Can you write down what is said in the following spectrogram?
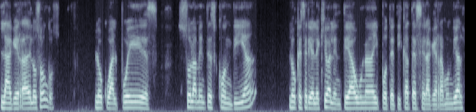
la Guerra de los Hongos, lo cual pues solamente escondía lo que sería el equivalente a una hipotética tercera guerra mundial.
